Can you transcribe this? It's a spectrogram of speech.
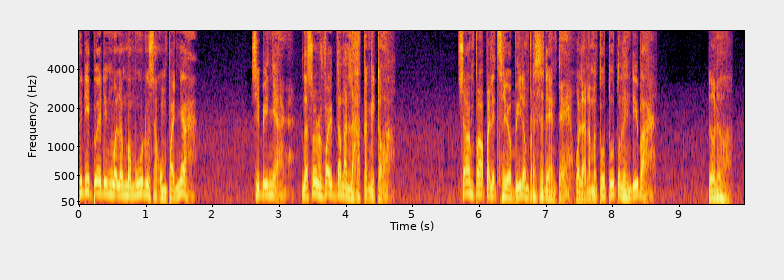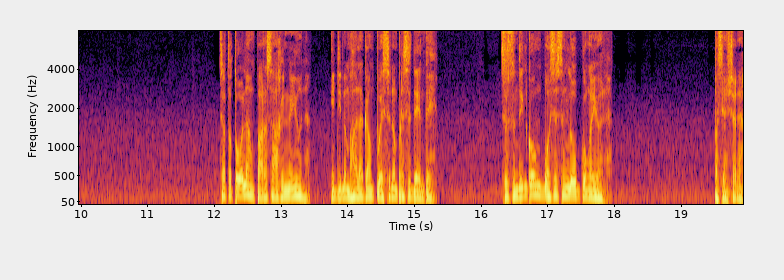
hindi pwedeng walang mamuno sa kumpanya. Si Binyan, na-survive naman lahat ng ito. Siya ang papalit sa'yo bilang presidente. Wala naman tututol, hindi ba? Lolo, sa totoo lang para sa akin ngayon, hindi na mahalaga ang pwesto ng presidente. Susundin ko ang boses ng loob ko ngayon. Pasensya na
